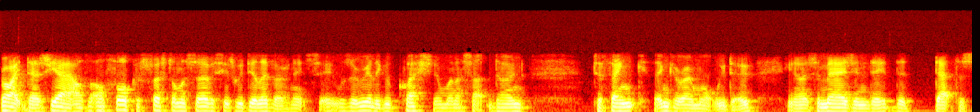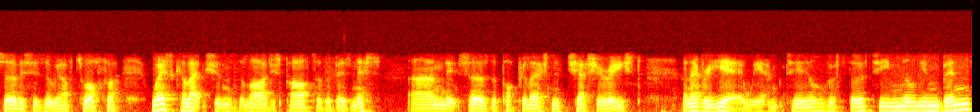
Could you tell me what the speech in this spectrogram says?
Right, Des. Yeah, I'll, I'll, focus first on the services we deliver, and it's it was a really good question when I sat down to think think around what we do. You know, it's amazing the the depth of services that we have to offer. Waste collection is the largest part of the business, and it serves the population of Cheshire East. And every year we empty over 13 million bins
